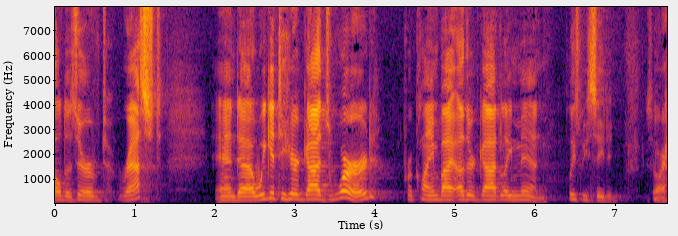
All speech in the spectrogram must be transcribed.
well deserved rest. And uh, we get to hear God's word proclaimed by other godly men. Please be seated. Sorry.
